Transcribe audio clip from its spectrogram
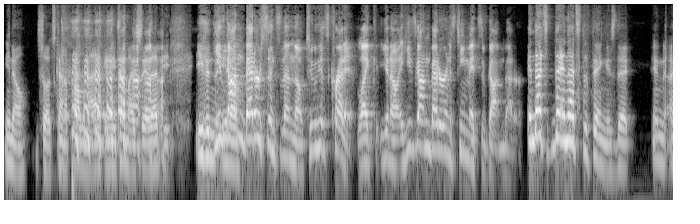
You know, so it's kind of problematic anytime I say that. Even He's you know, gotten better since then though. To his credit, like you know he's gotten better and his teammates have gotten better. and that's and that's the thing is that and I,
